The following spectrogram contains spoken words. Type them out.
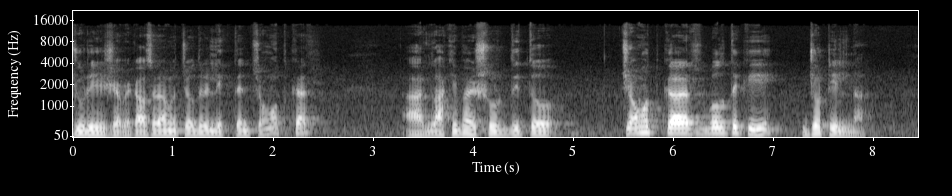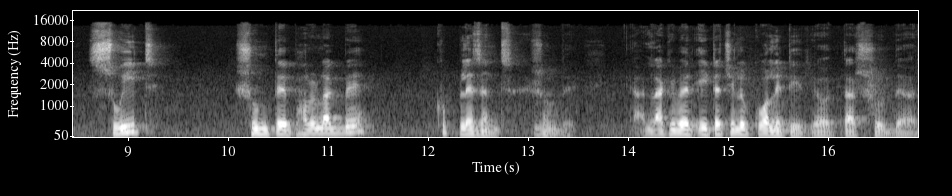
জুরি হিসাবে, কাসার আহমেদ চৌধুরী লিখতেন চমৎকার, আর লাকি ভাই সুর দিত চমৎকার বলতে কি, জটিল না। সুইট শুনতে ভালো লাগবে খুব প্লেজেন্ট শুনতে। লাকি ভাইয়ের এইটা ছিল কোয়ালিটি তার সুর দেওয়ার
